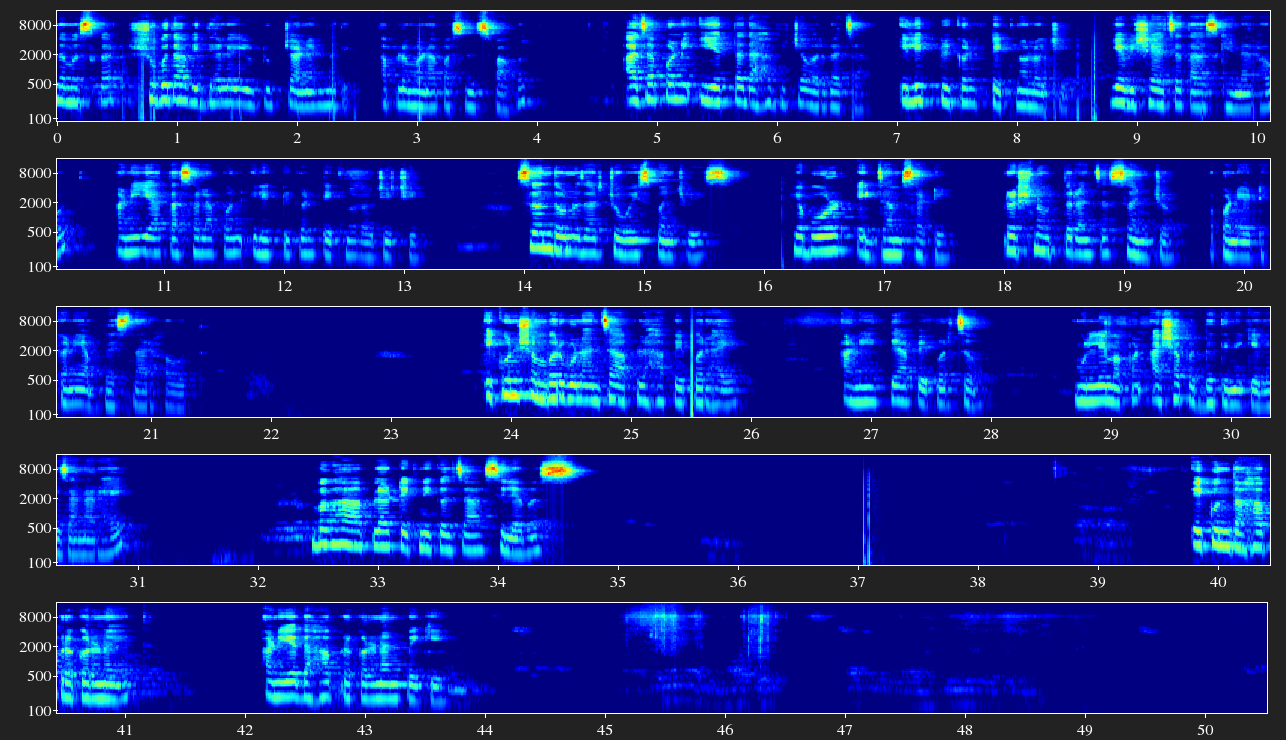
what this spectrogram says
नमस्कार. शुभदा विद्यालय यूट्यूब चॅनलमध्ये आपलं मनापासून स्वागत. आज आपण इयत्ता दहावीच्या वर्गाचा इलेक्ट्रिकल टेक्नॉलॉजी या विषयाचा तास घेणार आहोत आणि या तासाला आपण इलेक्ट्रिकल टेक्नॉलॉजीची सन दोन हजार चोवीस पंचवीस या बोर्ड एक्झामसाठी प्रश्न उत्तरांचा संच आपण या ठिकाणी अभ्यासणार आहोत. एकूण शंभर गुणांचा आपला हा पेपर आहे आणि त्या पेपरचं मूल्यमापन अशा पद्धतीने केलं जाणार आहे. बघा हा आपला टेक्निकलचा सिलेबस एकूण दहा प्रकरणं आहेत आणि या दहा प्रकरणांपैकी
